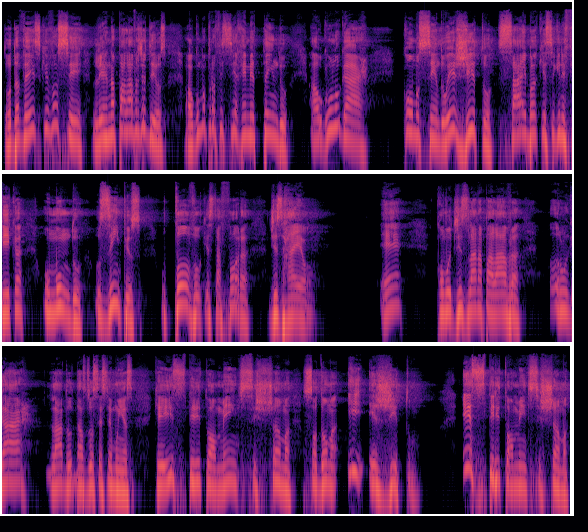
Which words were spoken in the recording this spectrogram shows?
toda vez que você ler na palavra de Deus alguma profecia remetendo a algum lugar como sendo o Egito, saiba que significa o mundo, os ímpios, o povo que está fora de Israel. É como diz lá na palavra, o lugar lá do, das duas testemunhas, que espiritualmente se chama Sodoma e Egito. Espiritualmente se chama,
